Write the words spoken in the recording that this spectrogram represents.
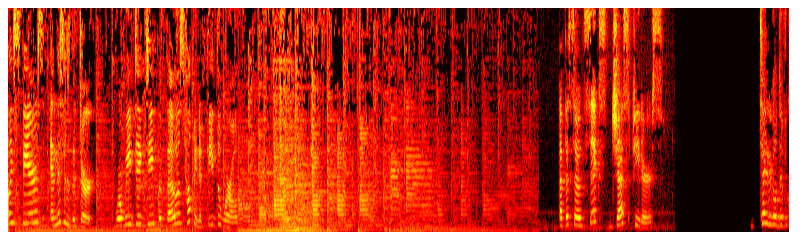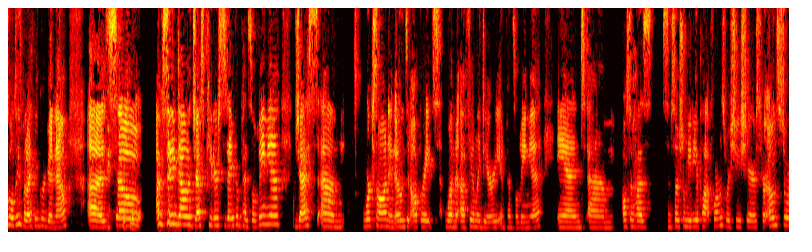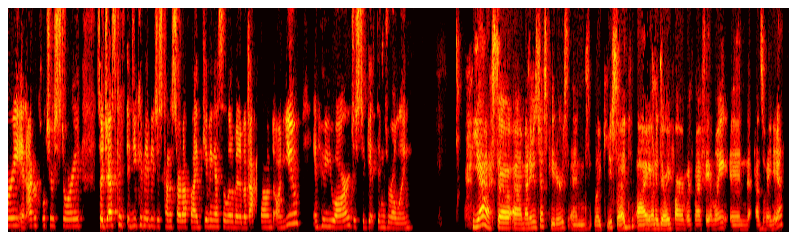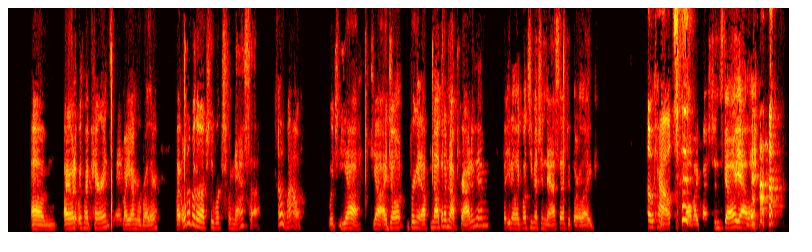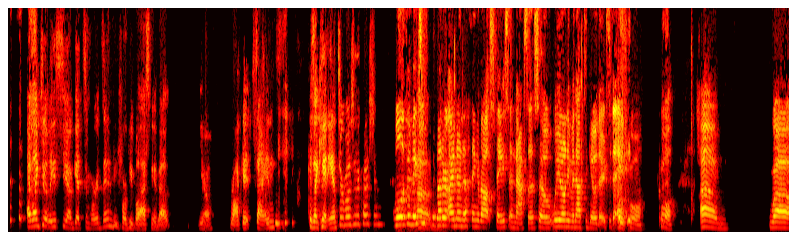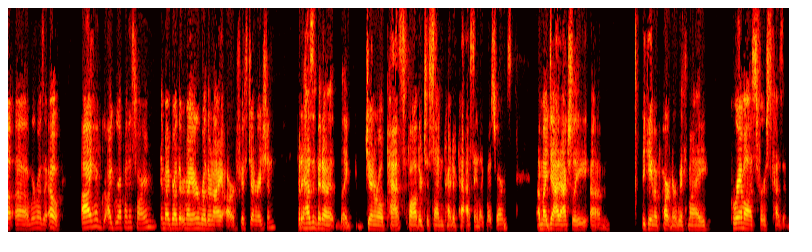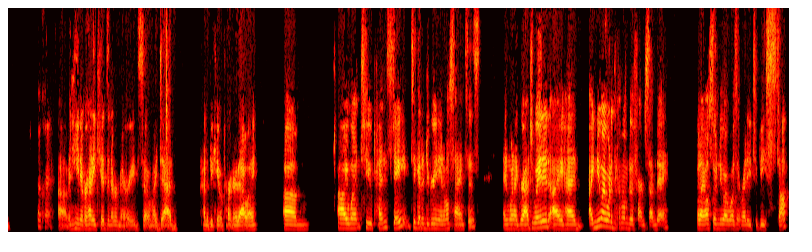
Allie Spears, and this is The Dirt, where we dig deep with those helping to feed the world. Episode 6 Jess Peters. Technical difficulties, but I think we're good now. Uh, so I'm sitting down with Jess Peters today from Pennsylvania. Jess um, works on and owns and operates one a family dairy in Pennsylvania, and um, also has some social media platforms where she shares her own story and agriculture story. So, Jessica, if you could maybe just kind of start off by giving us a little bit of a background on you and who you are, just to get things rolling. Yeah, so uh, my name is Jess Peters, and like you said, I own a dairy farm with my family in Pennsylvania. Um, I own it with my parents and my younger brother. My older brother actually works for NASA. Oh, wow. Which, yeah, yeah, I don't bring it up. Not that I'm not proud of him, but you know, like once you mention NASA, people are like, "Oh, cows!" all my questions go. Yeah, like I like to at least you know get some words in before people ask me about you know rocket science because I can't answer most of the questions. Well, if it makes um, you feel um better, I know nothing about space and NASA, so we don't even have to go there today. Oh, cool, cool. Um, well, uh, where was I? Oh, I have I grew up on this farm, and my brother, my younger brother, and I are fifth generation but it hasn't been a like general pass father to son kind of passing like most farms. Uh, my dad actually um, became a partner with my grandma's first cousin. Okay. Um, and he never had any kids and never married, so my dad kind of became a partner that way. Um, I went to Penn State to get a degree in animal sciences, and when I graduated, I had I knew I wanted to come home to the farm someday, but I also knew I wasn't ready to be stuck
